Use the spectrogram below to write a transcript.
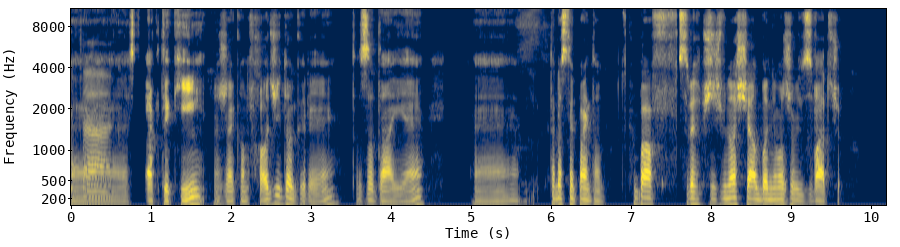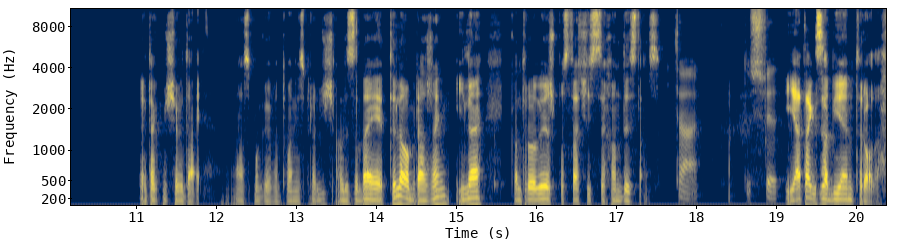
e, Tak. Z taktyki, że jak on wchodzi do gry, to zadaje. Teraz nie pamiętam, chyba w strefie przeciwności albo nie może być w zwarciu. I tak mi się wydaje. Teraz mogę ewentualnie sprawdzić, ale zadaje tyle obrażeń, ile kontrolujesz postaci z cechą dystans. Tak, to świetnie. Ja tak zabiłem trolla.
